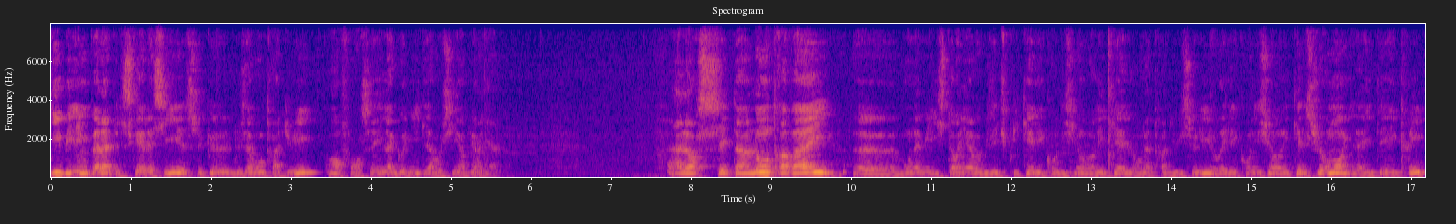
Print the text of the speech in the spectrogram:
Gibil ce que nous avons traduit en français, l'agonie de la Russie impériale. Alors c'est un long travail. Euh, mon ami historien va vous expliquer les conditions dans lesquelles on a traduit ce livre et les conditions dans lesquelles sûrement il a été écrit.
